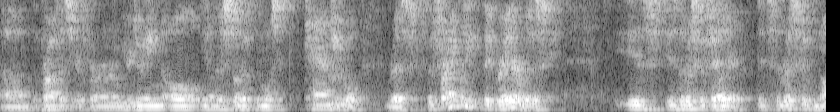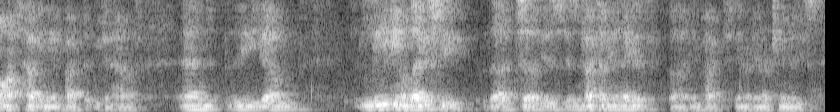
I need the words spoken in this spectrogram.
um, the profits of your firm, you're doing all, you know, there's sort of the most tangible risks. But frankly, the greater risk is, is the risk of failure. It's the risk of not having the impact that we can have. And the um, leaving a legacy that uh, is is in fact having a negative uh, impact in our, in our communities.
